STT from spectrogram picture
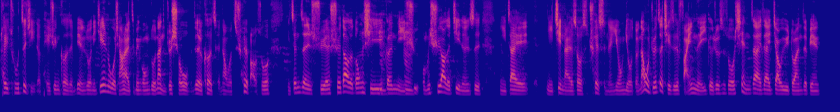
推出自己的培训课程，变成说，你今天如果想要来这边工作，那你就修我们这个课程。那我确保说，你真正学学到的东西，跟你需、嗯、我们需要的技能，是你在你进来的时候是确实能拥有的。那我觉得这其实反映了一个，就是说现在在教育端这边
